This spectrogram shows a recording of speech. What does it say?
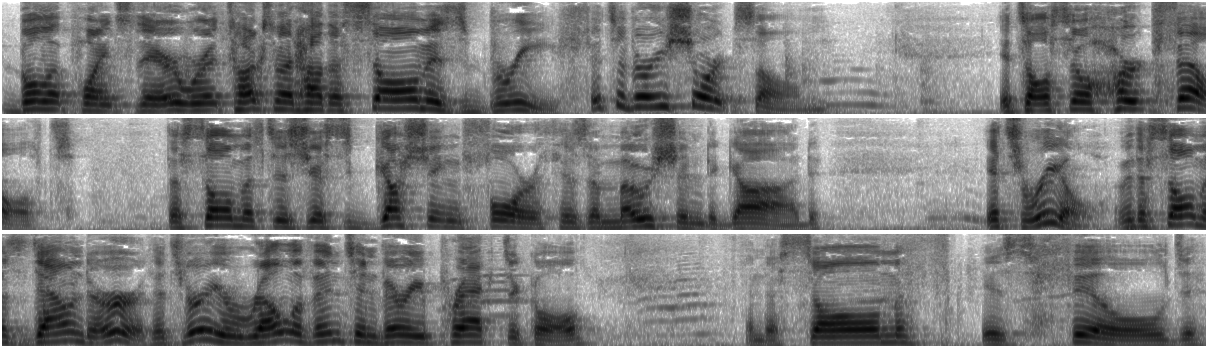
bullet points there where it talks about how the psalm is brief. It's a very short psalm. It's also heartfelt. The psalmist is just gushing forth his emotion to God. It's real. I mean, the psalm is down to earth. It's very relevant and very practical. And the psalm is filled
